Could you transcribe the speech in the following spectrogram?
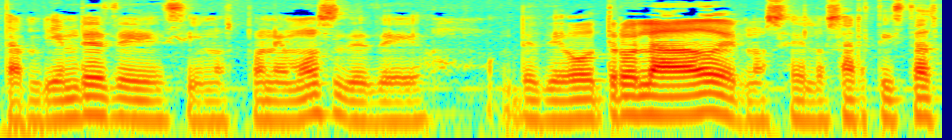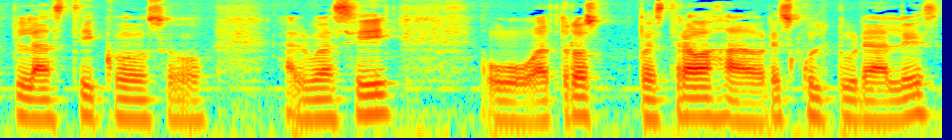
también desde, si nos ponemos desde, desde otro lado, de no sé, los artistas plásticos o algo así, o otros pues trabajadores culturales,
